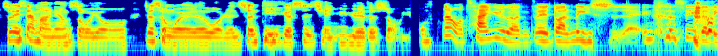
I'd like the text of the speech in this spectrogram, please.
所以赛马娘手游就成为了我人生第一个事前预约的手游。那我参与了你这一段历史，哎，是一个里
